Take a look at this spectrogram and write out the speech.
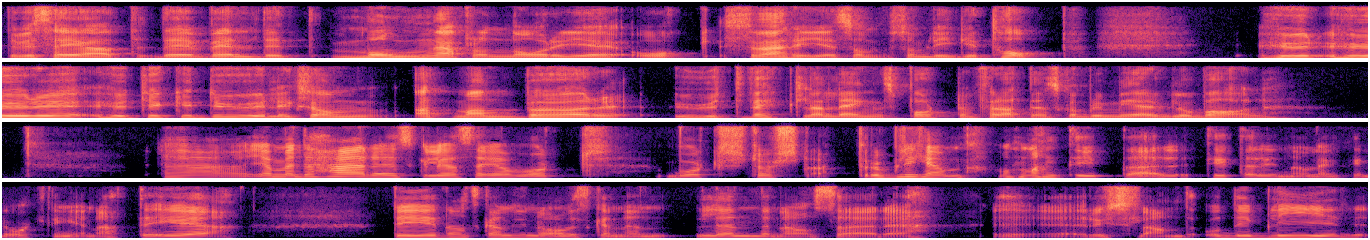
Det vill säga att det är väldigt många från Norge och Sverige som, som ligger i topp. Hur, hur, hur tycker du liksom att man bör utveckla längdsporten för att den ska bli mer global? Eh, ja men det här är skulle jag säga vårt, vårt största problem om man tittar, tittar inom längdskidåkningen. Att det är det är de skandinaviska länderna och så är det eh, Ryssland och det blir,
